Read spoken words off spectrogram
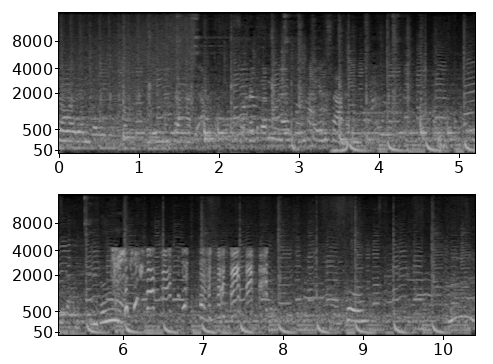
so hindi mo siya ma-deactivate so pwede kayo mag-share sa akin. Ako. Hmm.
